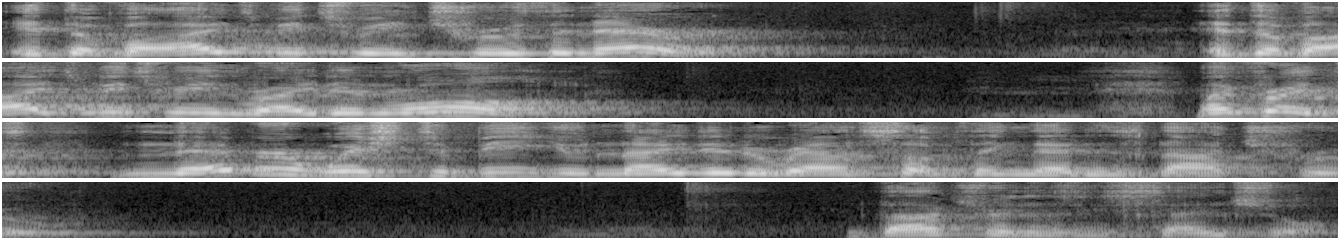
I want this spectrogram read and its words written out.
It divides between truth and error. It divides between right and wrong. My friends, never wish to be united around something that is not true. Doctrine is essential.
